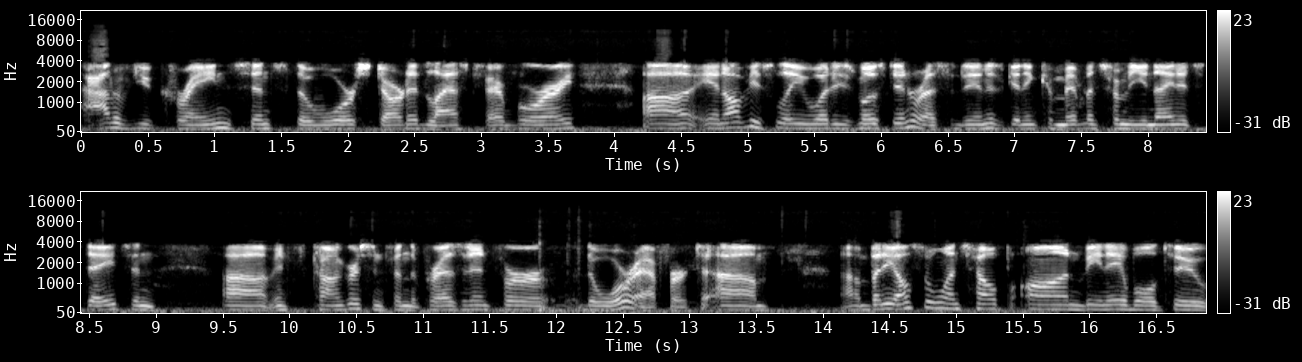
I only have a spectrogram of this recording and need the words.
out of Ukraine since the war started last February. Uh, and obviously, what he's most interested in is getting commitments from the United States and uh, in Congress and from the president for the war effort. Um, um, but he also wants help on being able to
